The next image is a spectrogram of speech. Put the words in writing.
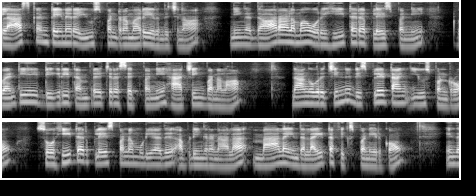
கிளாஸ் கண்டெய்னரை யூஸ் பண்ணுற மாதிரி இருந்துச்சுன்னா நீங்கள் தாராளமாக ஒரு ஹீட்டரை ப்ளேஸ் பண்ணி டுவெண்ட்டி எயிட் டிகிரி டெம்பரேச்சரை செட் பண்ணி ஹேட்சிங் பண்ணலாம். நாங்கள் ஒரு சின்ன டிஸ்பிளே டேங்க் யூஸ் பண்ணுறோம் ஸோ ஹீட்டர் ப்ளேஸ் பண்ண முடியாது அப்படிங்கிறனால மேலே இந்த லைட்டை ஃபிக்ஸ் பண்ணியிருக்கோம். இந்த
